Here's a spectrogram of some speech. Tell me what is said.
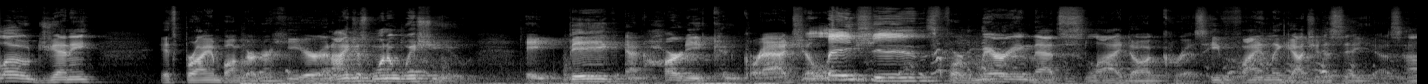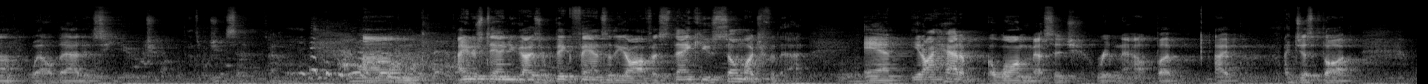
Hello, Jenny. It's Brian Baumgartner here, and I just want to wish you a big and hearty congratulations for marrying that sly dog, Chris. He finally got you to say yes, huh? Well, that is huge. That's what she said. Um, I understand you guys are big fans of The Office. Thank you so much for that. And, you know, I had a, a long message written out, but I, I just thought,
